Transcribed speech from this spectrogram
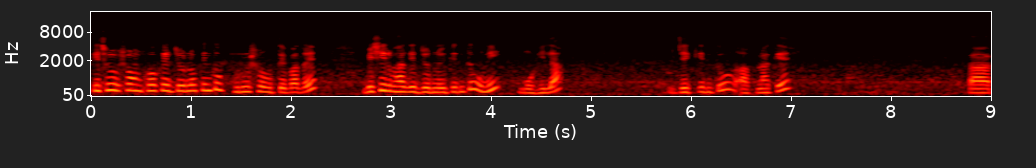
কিছু সংখ্যকের জন্য কিন্তু পুরুষও হতে পারে বেশিরভাগের জন্যই কিন্তু উনি মহিলা, যে কিন্তু আপনাকে তার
